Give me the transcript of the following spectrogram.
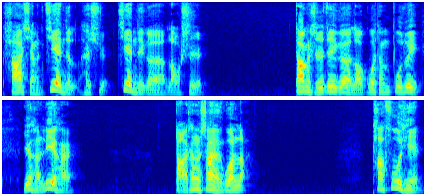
他想见着他学见这个老师。当时这个老郭他们部队也很厉害，打上山海关了。他父亲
